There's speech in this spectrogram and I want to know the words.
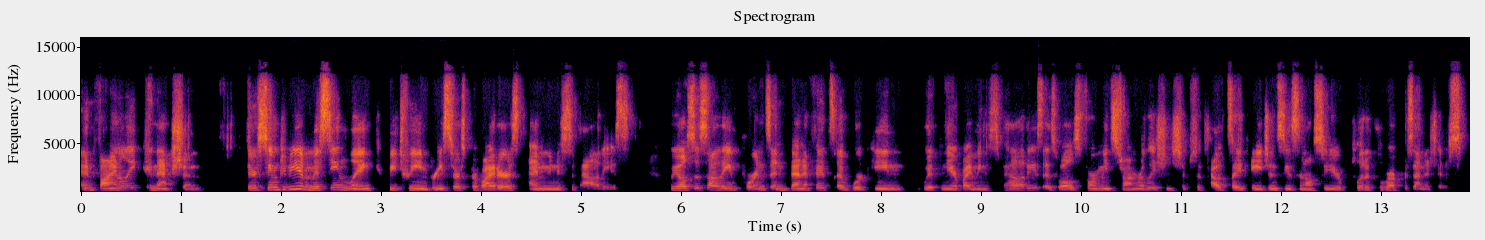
And finally, connection. There seemed to be a missing link between resource providers and municipalities. We also saw the importance and benefits of working with nearby municipalities, as well as forming strong relationships with outside agencies and also your political representatives.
